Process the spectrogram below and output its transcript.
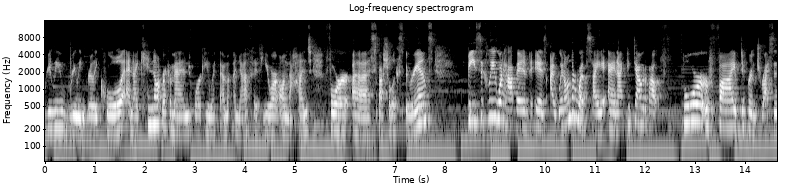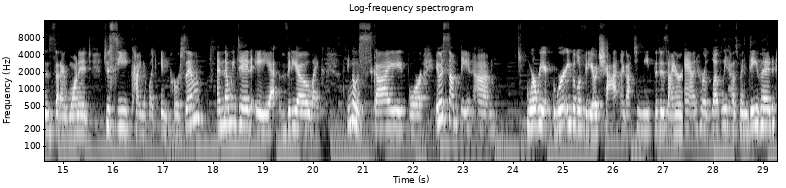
really, really, really cool and I cannot recommend working with them enough if you are on the hunt for a special experience. Basically what happened is I went on their website and I picked out about four or five different dresses that I wanted to see kind of like in person. And then we did a video like, I think it was Skype or it was something. Um, where we were able to video chat and I got to meet the designer and her lovely husband David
